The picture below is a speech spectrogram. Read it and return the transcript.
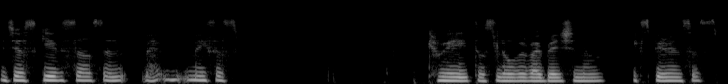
it just gives us and makes us create those lower vibrational experiences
